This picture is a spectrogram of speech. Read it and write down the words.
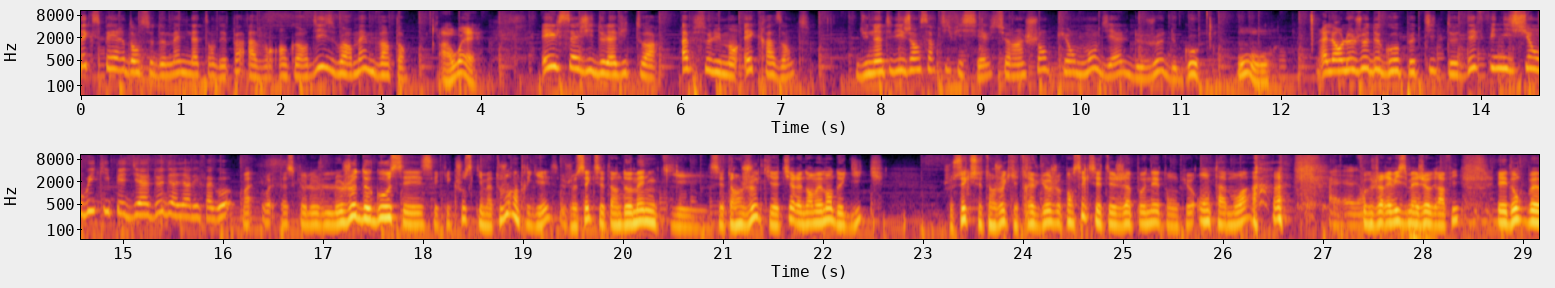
experts dans ce domaine n'attendaient pas avant encore 10 voire même 20 ans. Ah ouais. Et il s'agit de la victoire absolument écrasante d'une intelligence artificielle sur un champion mondial de jeu de Go. Oh. Alors le jeu de Go, petite définition Wikipédia de derrière les fagots. Ouais, ouais, parce que le, le jeu de Go, c'est quelque chose qui m'a toujours intrigué. Je sais que c'est un domaine qui est. C'est un jeu qui attire énormément de geeks. Je sais que c'est un jeu qui est très vieux. Je pensais que c'était japonais, donc euh, honte à moi. Euh, Faut que je révise ma géographie. Et donc, bah,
